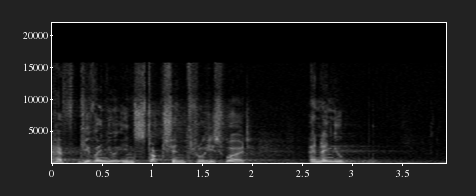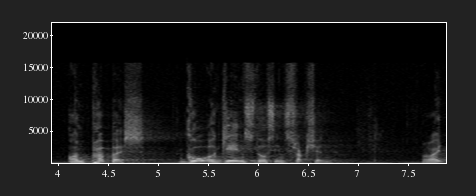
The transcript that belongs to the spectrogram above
have given you instruction through His Word. And then you, on purpose, go against those instructions. All right?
